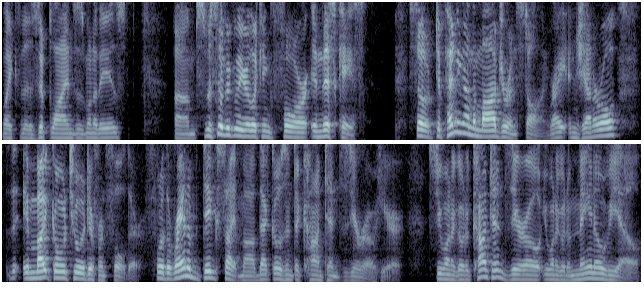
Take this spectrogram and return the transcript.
Like the zip lines is one of these. Um, specifically, you're looking for, in this case, So depending on the mod you're installing, right? In general, it might go into a different folder. For the random dig site mod, that goes into content zero here. So you want to go to content zero, you want to go to main OVL.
